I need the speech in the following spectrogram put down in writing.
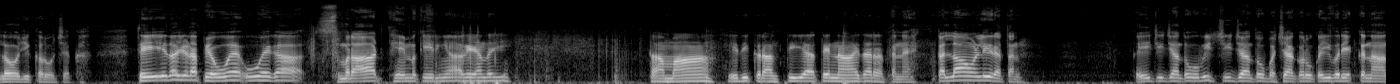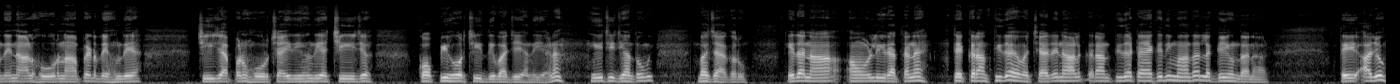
ਲਓ ਜੀ ਕਰੋ ਚੈੱਕ। ਤੇ ਇਹਦਾ ਜਿਹੜਾ ਪਿਓ ਹੈ, ਉਹ ਹੈਗਾ ਸਮਰਾਟ ਥੇਮਕੇਰੀਆਂ ਆ ਗਿਆ ਜਾਂਦਾ ਜੀ। ਤਾਂ ਮਾਂ ਇਹਦੀ ਕ੍ਰਾਂਤੀ ਆ ਤੇ ਨਾ ਇਹਦਾ ਰਤਨ ਹੈ। ਕੱਲਾ ਓਨਲੀ ਰਤਨ। ਕਈ ਚੀਜ਼ਾਂ ਤੋਂ, ਉਹ ਵੀ ਚੀਜ਼ਾਂ ਤੋਂ ਬਚਿਆ ਕਰੋ। ਕਈ ਵਾਰੀ ਇੱਕ ਨਾਂ ਦੇ ਨਾਲ ਹੋਰ ਨਾਂ ਭਿੜਦੇ ਹੁੰਦੇ ਆ। ਚੀਜ਼ ਆਪਾਂ ਨੂੰ ਹੋਰ ਚਾਹੀਦੀ ਹੁੰਦੀ ਆ, ਚੀਜ਼ ਕਾਪੀ ਹੋਰ ਚੀਜ਼ ਦੀ ਵੱਜ ਜਾਂਦੀ ਹੈ ਨਾ ਇਹ ਚੀਜ਼ਾਂ ਤੋਂ ਵੀ ਬਚਿਆ ਕਰੋ। ਇਹਦਾ ਨਾਂ ਓਨਲੀ ਰਤਨ ਹੈ ਤੇ ਕ੍ਰਾਂਤੀ ਦਾ ਹੈ ਬੱਚਾ ਇਹਦੇ ਨਾਲ, ਕ੍ਰਾਂਤੀ ਦਾ ਅਟੈਕ ਇਹਦੀ ਮਾਂ ਦਾ ਲੱਗੇ ਹੀ ਹੁੰਦਾ ਨਾਲ। ਤੇ ਆਜੋ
